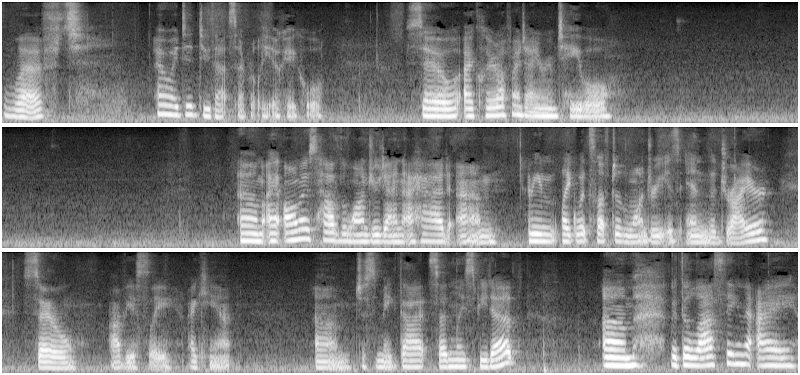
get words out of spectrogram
left. Oh, I did do that separately. Okay, cool. So I cleared off my dining room table. Um, I almost have the laundry done. I had, um, I mean, like what's left of the laundry is in the dryer. So obviously I can't um, just make that suddenly speed up. Um, but the last thing that I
